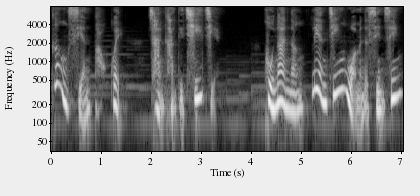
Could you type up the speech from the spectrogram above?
更显宝贵。参看第七节，苦难能炼精我们的信心。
